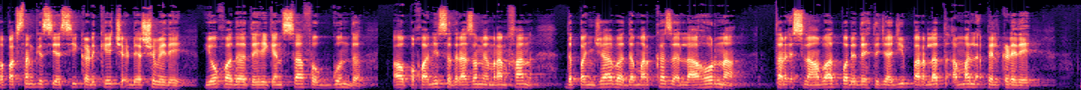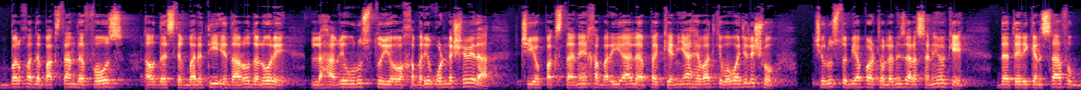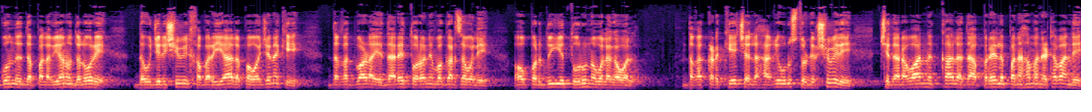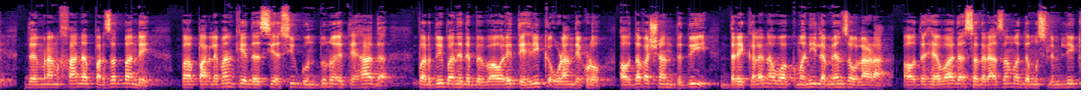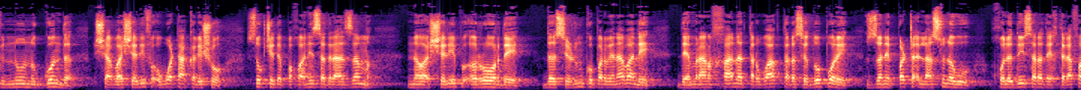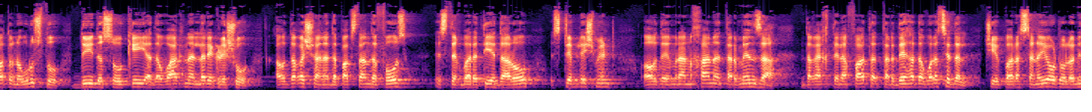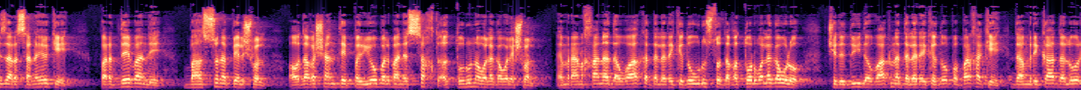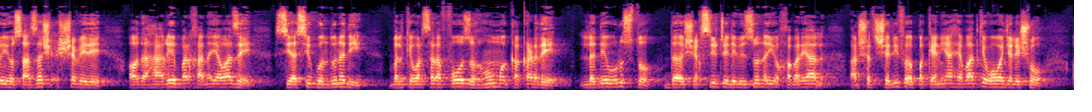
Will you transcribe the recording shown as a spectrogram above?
په پاکستان کې سیاسي کړکېچ ډېر شوی دی. یو خوا د تحریک انصاف ګوند او پخواني صدراعظم عمران خان د پنجاب د مرکز لاهور نه تر اسلام اباد پورې د احتجاجي پرلت عمل پیل کړی دی، بل خوا د پاکستان د فوځ او د استخباراتي ادارو د لورې له هغې وروسته یوه خبري غونډه شوې ده چې یو پاکستانی خبریال په کینیا هېواد کې ووژل شو چې وروسته بیا په ټولنیزه رسنیو کې د تحریک انصاف ګوند د پلویانو د لورې د وژل شوي خبریال په وژنه کې دغه دواړه ادارې تورنې وګرځولې او پر دوی یې تورونه ولګول. دغه کړکېچ له هغې وروسته ډېر شوی دی چې د روان کال د اپرېل په نهمه نېټه باندې د عمران خان پرضد باندې په پارلمان کې د سیاسي ګوندونو اتحاد پر دوی باندې د بې باورۍ تحریک وړاندې کړو او دغه شان د دوی درې کلنه واکمني له منځه ولاړه او د هېواد صدراعظم د مسلم لیګ نون ګوند شهباز شریف وټاکل شو څوک چې د پخواني صدراعظم نواز شریف ورور دی. د څېړونکو پر وینا باندې د عمران خان تر واک ته رسېدو پورې ځنې پټ لاسونه وو خو له دوی سره د اختلافاتو نه وروسته دوی د څوکۍ یا د واک نه لرې کړې شو او دغه شان د پاکستان د فوځ استخبارتي ادارو، اسټبلیشمنټ او د عمران خان ترمنځ دغه اختلافات تر دې حده ورسېدل چې په رسنیو او ټولنیزه رسنیو کې پر دې باندې بحثونه پیل شول او دغه شانتې پر یو بل باندې سخت تورونه ولګول شول. عمران خان د واک د لرې کېدو وروسته دغه تور ولګولو چې د دوی د واک نه د لرې کېدو په برخه کې د امریکا د لورې یو سازش شوی دی او د هغې برخه نه یوازې سیاسي ګوندونه دي بلکې ورسره فوځ هم ککړ دی. له دې وروسته د شخصي ټلویزیون یو خبریال ارشد شریف په کینیا هېواد کې ووژل شو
